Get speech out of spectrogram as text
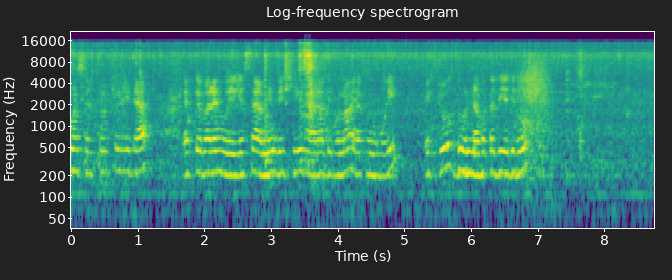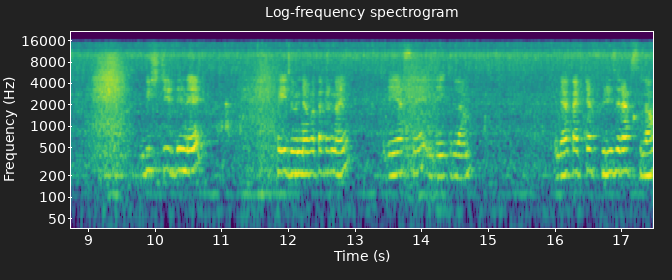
মাছের চচ্চড়িটা একেবারে হয়ে গেছে। আমি বেশি ভাড়া দিব না, এখন খালি একটু ধনিয়া পাতা দিয়ে দিব। বৃষ্টির দিনে সেই ধনিয়া পাতাটা নাই, এই আছে, এটাই দিলাম। এটা কাটটা ফ্রিজে রাখছিলাম,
